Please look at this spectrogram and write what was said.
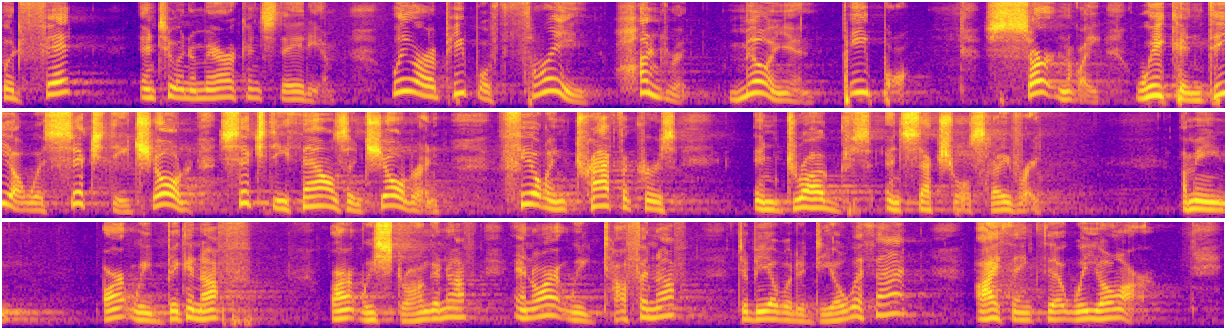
could fit into an American stadium. We are a people of 300 million people. Certainly, we can deal with 60 children, 60,000 children feeling traffickers in drugs and sexual slavery. I mean, aren't we big enough? Aren't we strong enough? And aren't we tough enough to be able to deal with that? I think that we are.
